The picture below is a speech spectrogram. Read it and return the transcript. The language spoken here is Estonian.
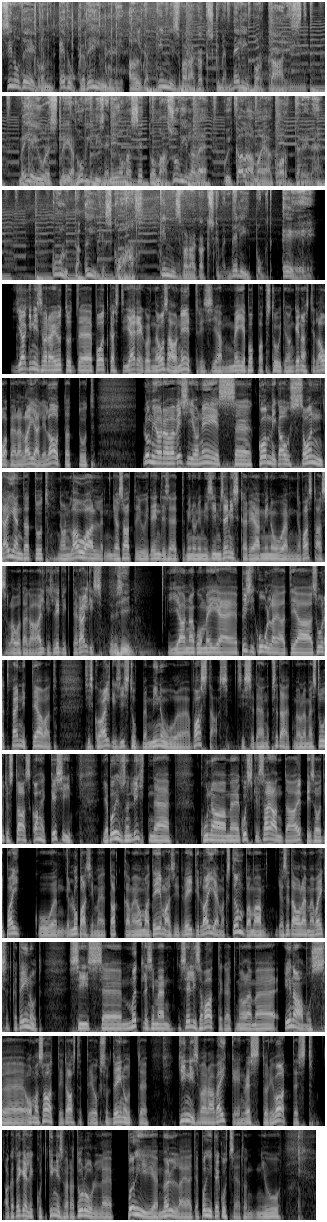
sinu teekond eduka tehinguni algab Kinnisvara kakskümmend neli portaalist. meie juurest leiad huvilise nii oma Setomaa suvilale kui Kalamaja korterile. kuuluta õiges kohas kinnisvara kakskümmend neli punkt ee ja kinnisvarajutud eh, podcasti järjekordne osa on eetris ja meie pop-up stuudio on kenasti laua peale laiali laotatud lumiorava vesi on ees, kommikauss on täiendatud, on laual ja saatejuhid endised, minu nimi Siim Semiskar ja minu vastas laua taga Algis Liblik, tere Algis! tere Siim! ja nagu meie püsikuulajad ja suured fännid teavad, siis kui Algis istub minu vastas, siis see tähendab seda, et me oleme stuudios taas kahekesi ja põhjus on lihtne, kuna me kuskil sajanda episoodi paiku lubasime, et hakkame oma teemasid veidi laiemaks tõmbama ja seda oleme vaikselt ka teinud, siis äh, mõtlesime sellise vaatega, et me oleme enamus äh, oma saateid aastate jooksul teinud kinnisvara väikeinvestori vaatest, aga tegelikult kinnisvaraturul põhimöllajad ja põhitegutsejad on ju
